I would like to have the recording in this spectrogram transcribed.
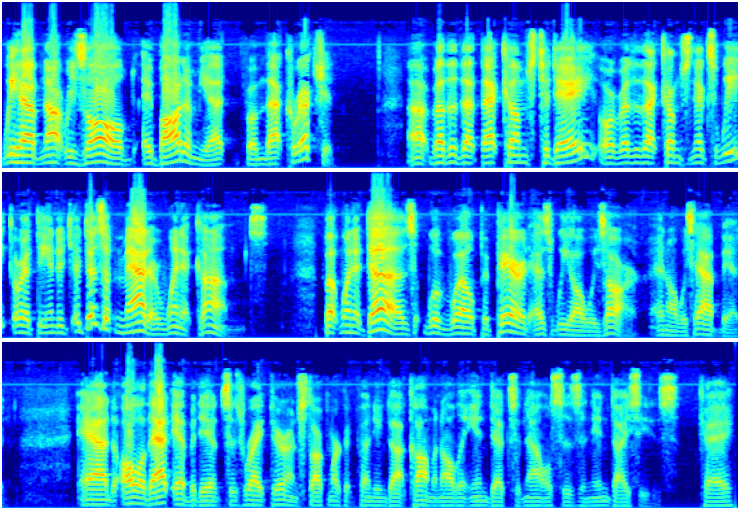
we have not resolved a bottom yet from that correction. Uh, whether that that comes today or whether that comes next week or at the end of it doesn't matter when it comes but when it does, we're well prepared as we always are and always have been. And all of that evidence is right there on stockmarketfunding.com and all the index analysis and indices. Okay?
